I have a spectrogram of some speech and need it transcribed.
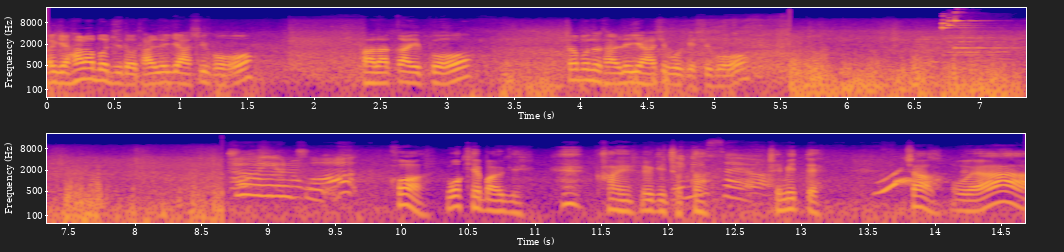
여기 할아버지도 달리기 하시고 바닷가 있고 저분도 달리기 하시고 계시고 거아 워크 해봐 여기 가 여기 좋다 재밌어요. 재밌대 자 뭐야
